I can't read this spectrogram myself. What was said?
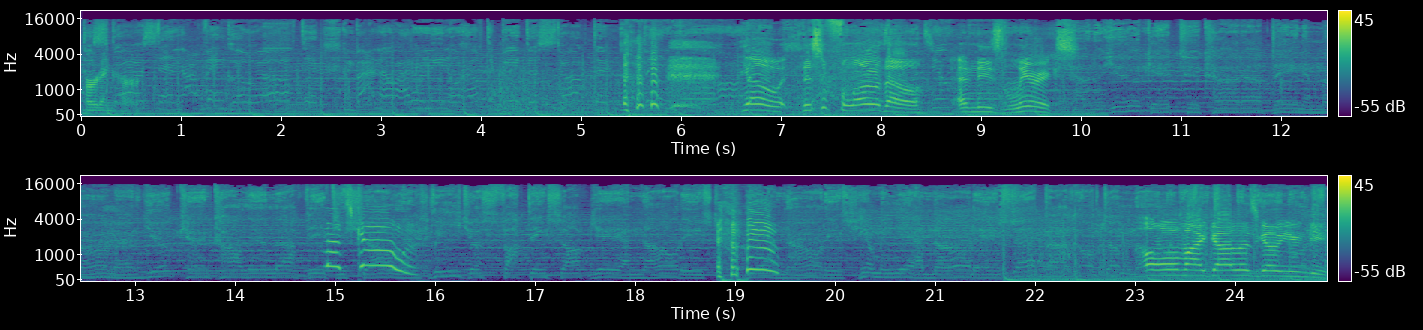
hurting her. Yo, this flow though, and these lyrics. Let's go! oh my god, let's go, Yoongi.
